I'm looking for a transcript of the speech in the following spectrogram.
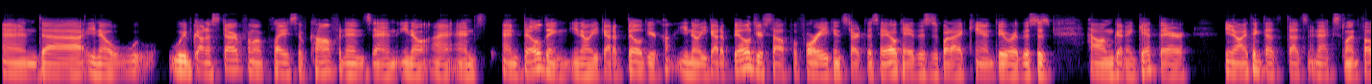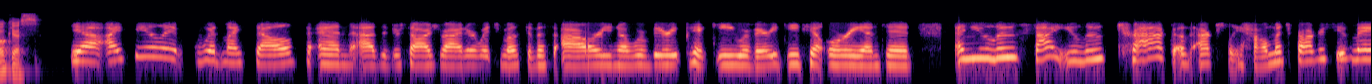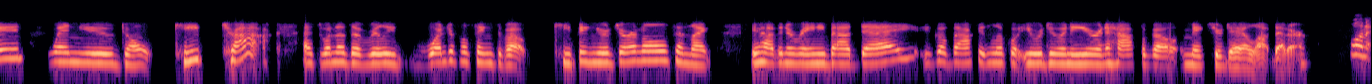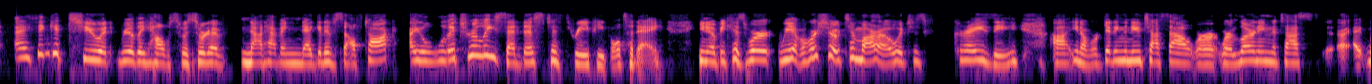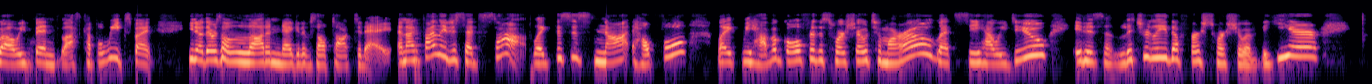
And uh, you know w- we've got to start from a place of confidence and you know and and building. You know you got to build your you know you got to build yourself before you can start to say okay this is what i can't do or this is how i'm going to get there. You know i think that's that's an excellent focus yeah i feel it with myself and as a dressage rider which most of us are you know we're very picky we're very detail oriented and you lose sight you lose track of actually how much progress you've made when you don't keep track. As one of the really wonderful things about keeping your journals and like you're having a rainy bad day you go back and look what you were doing a year and a half ago it makes your day a lot better well, and I think it too, it really helps with sort of not having negative self talk. I literally said this to three people today, you know, because we're, we have a horse show tomorrow, which is crazy. Uh, you know, we're getting the new tests out. We're we're learning the tests. Uh, well, we've been the last couple weeks, but you know, there was a lot of negative self talk today, and I finally just said, "Stop! Like this is not helpful. Like we have a goal for this horse show tomorrow. Let's see how we do. It is literally the first horse show of the year,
